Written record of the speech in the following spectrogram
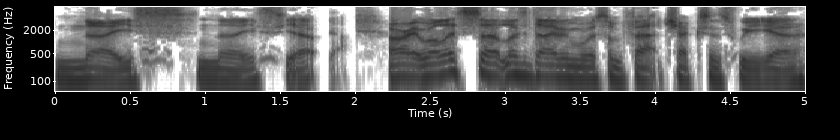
Nice. Nice. Yep. Yeah. All right. Well, let's uh, let's dive in with some fact check since we uh,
